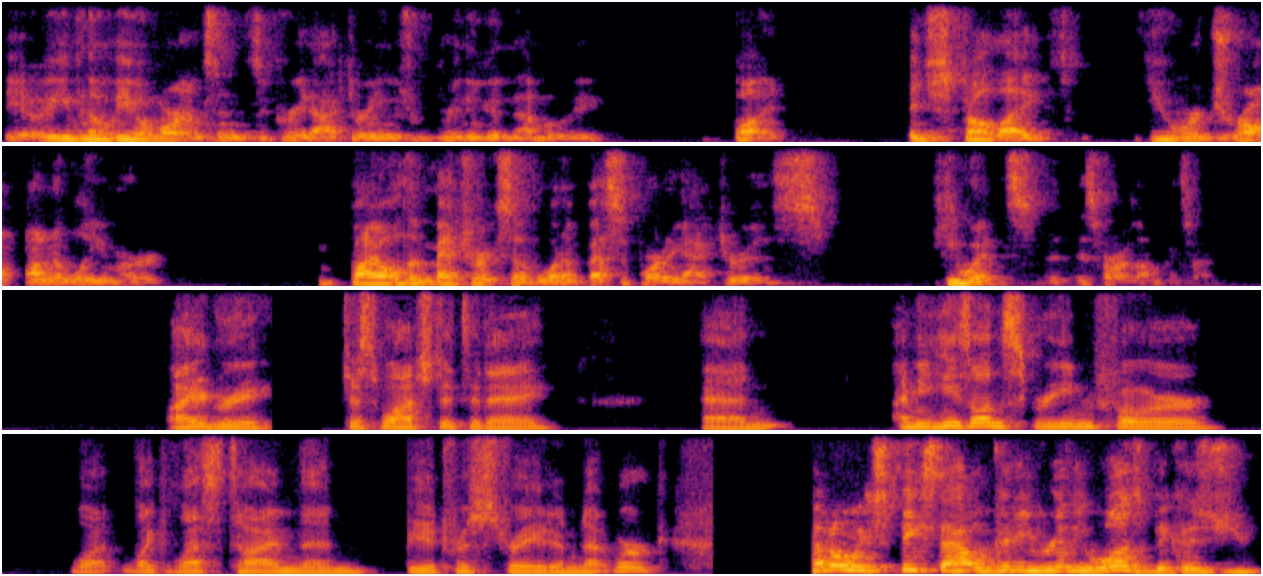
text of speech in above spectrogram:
You know, even though Viggo Mortensen is a great actor, he was really good in that movie. But it just felt like you were drawn to William Hurt by all the metrics of what a best supporting actor is. He wins, as far as I'm concerned. I agree. Just watched it today, and I mean, he's on screen for what, like less time than Beatrice Straight in Network that only speaks to how good he really was because you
